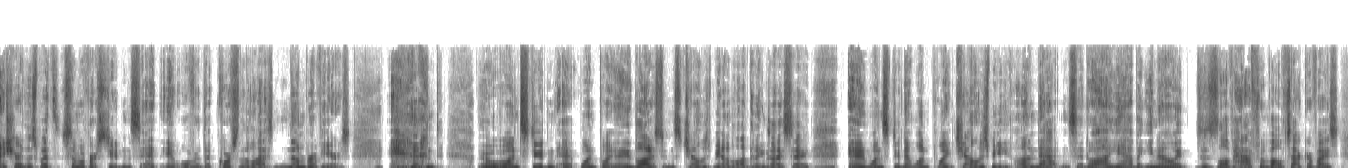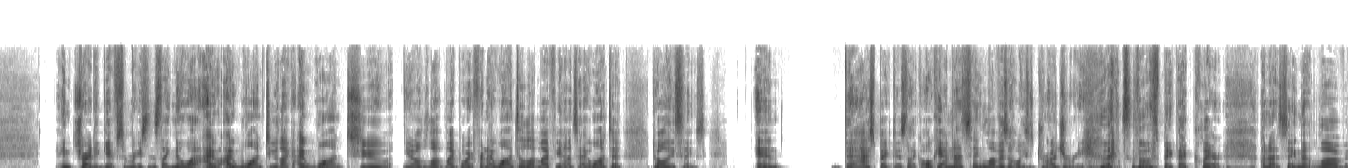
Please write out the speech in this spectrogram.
I shared this with some of our students at, over the course of the last number of years. And one student at one point, a lot of students challenge me on a lot of things I say. And one student at one point challenged me on that and said, Well, yeah, but you know, it, does love have to involve sacrifice? And try to give some reasons like no I, I want to like i want to you know love my boyfriend. I want to love my fiance. I want to do all these things. And the aspect is like okay i'm not saying love is always drudgery. That's let's make that clear. I'm not saying that love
